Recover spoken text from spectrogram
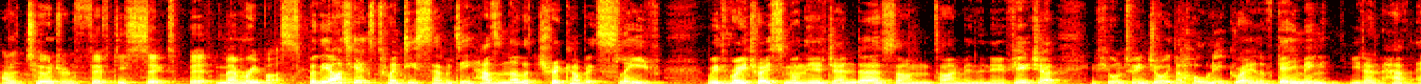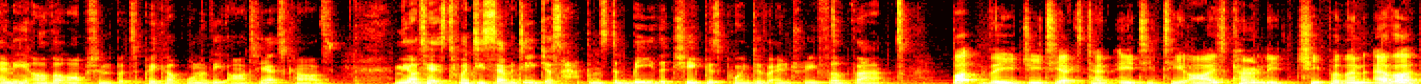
and a 256-bit memory bus. But the RTX 2070 has another trick up its sleeve. With ray tracing on the agenda sometime in the near future, if you want to enjoy the holy grail of gaming, you don't have any other option but to pick up one of the RTX cards. And the RTX 2070 just happens to be the cheapest point of entry for that. But the GTX 1080 Ti is currently cheaper than ever,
